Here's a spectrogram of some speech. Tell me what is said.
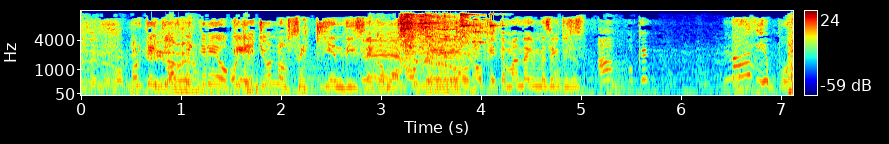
es el error, Porque yo sí Vero. creo que Oye, yo no sé quién dice Ese como, es el ok, error. ok, te mandan el mensaje y tú dices, ah, ok. Nadie, pues.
